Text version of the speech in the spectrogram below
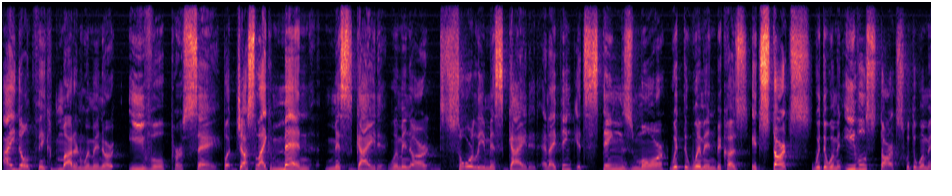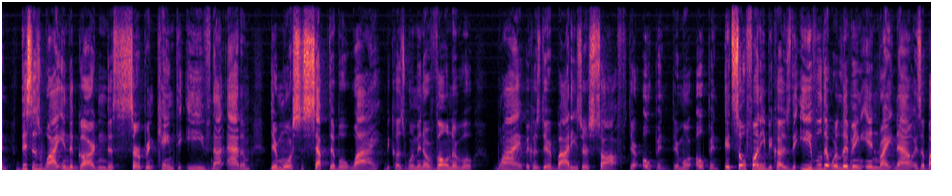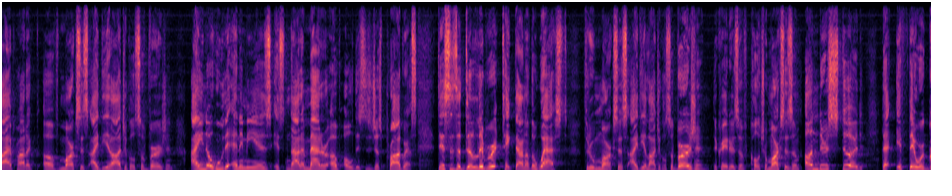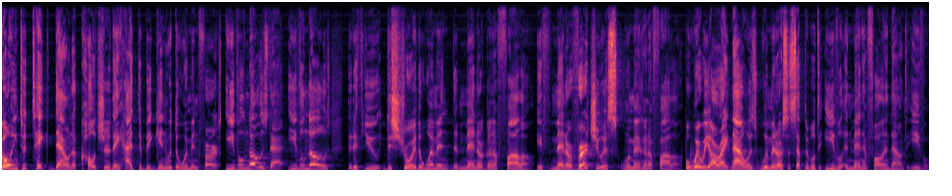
I don't think modern women are evil per se, but just like men, misguided. Women are sorely misguided. And I think it stings more with the women because it starts with the women. Evil starts with the women. This is why in the garden the serpent came to Eve, not Adam. They're more susceptible. Why? Because women are vulnerable why? Because their bodies are soft. They're open. They're more open. It's so funny because the evil that we're living in right now is a byproduct of Marxist ideological subversion. I know who the enemy is. It's not a matter of, oh, this is just progress. This is a deliberate takedown of the West through Marxist ideological subversion. The creators of cultural Marxism understood that if they were going to take down a culture, they had to begin with the women first. Evil knows that. Evil knows that if you destroy the women, the men are going to follow. If men are virtuous, women are going to follow. But where we are right now is women are susceptible to evil and men have fallen down to evil.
